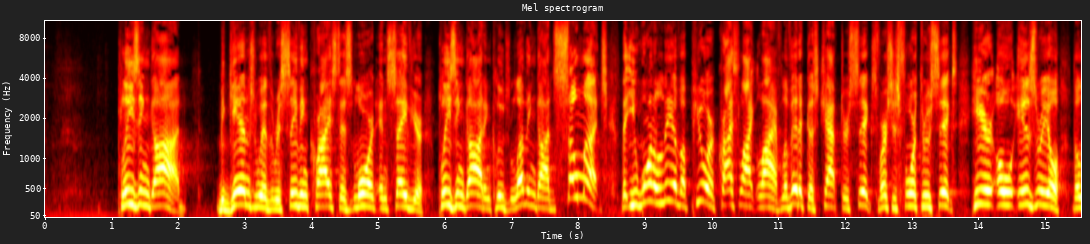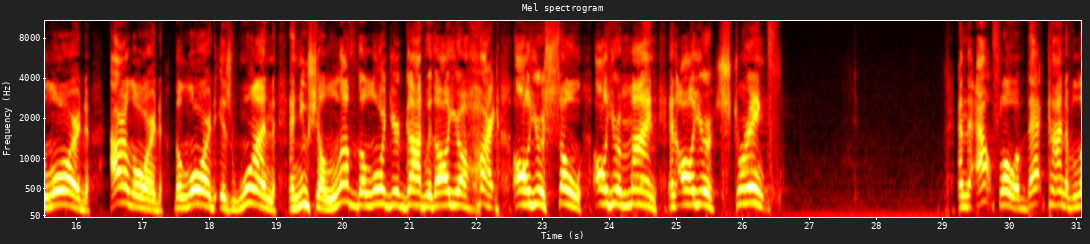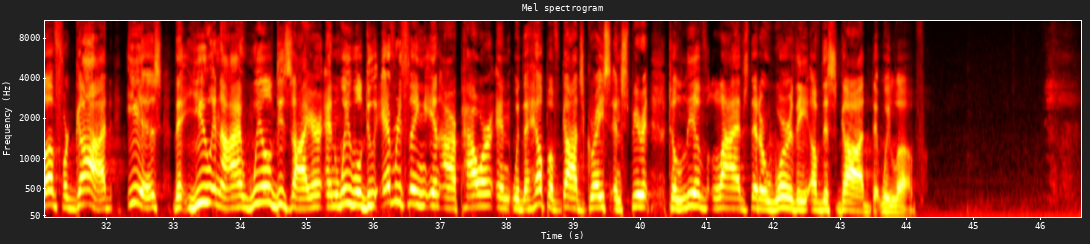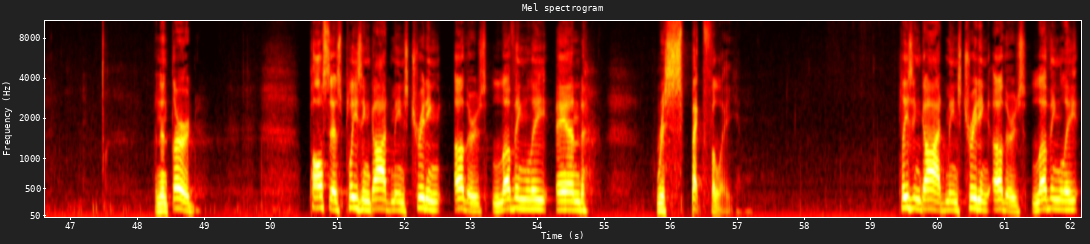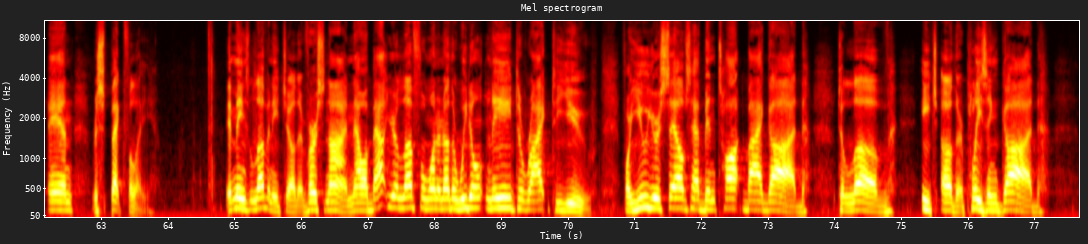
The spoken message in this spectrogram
Pleasing God begins with receiving Christ as Lord and Savior. Pleasing God includes loving God so much that you want to live a pure Christ-like life. Leviticus chapter 6 verses 4 through 6. Hear, O Israel, the Lord, our Lord, the Lord is one, and you shall love the Lord your God with all your heart, all your soul, all your mind, and all your strength. And the outflow of that kind of love for God is that you and I will desire and we will do everything in our power and with the help of God's grace and Spirit to live lives that are worthy of this God that we love. And then third, Paul says pleasing God means treating others lovingly and respectfully. Pleasing God means treating others lovingly and respectfully. It means loving each other. Verse 9. Now, about your love for one another, we don't need to write to you, for you yourselves have been taught by God to love each other. Pleasing God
